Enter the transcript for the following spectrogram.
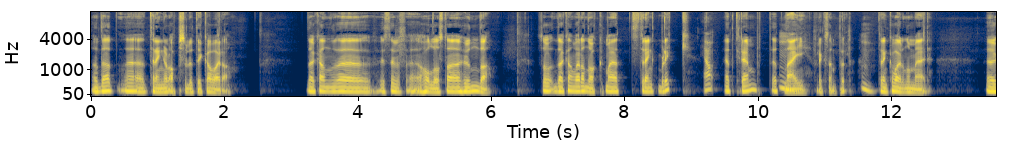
Det eh, trenger det absolutt ikke å være. Det kan, eh, hvis vi holder oss til hund, da, så det kan være nok med et strengt blikk, Ja. et kremt, et Mm. nei, eksempel. Mm. Trenger ikke være noe mer. Eh,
